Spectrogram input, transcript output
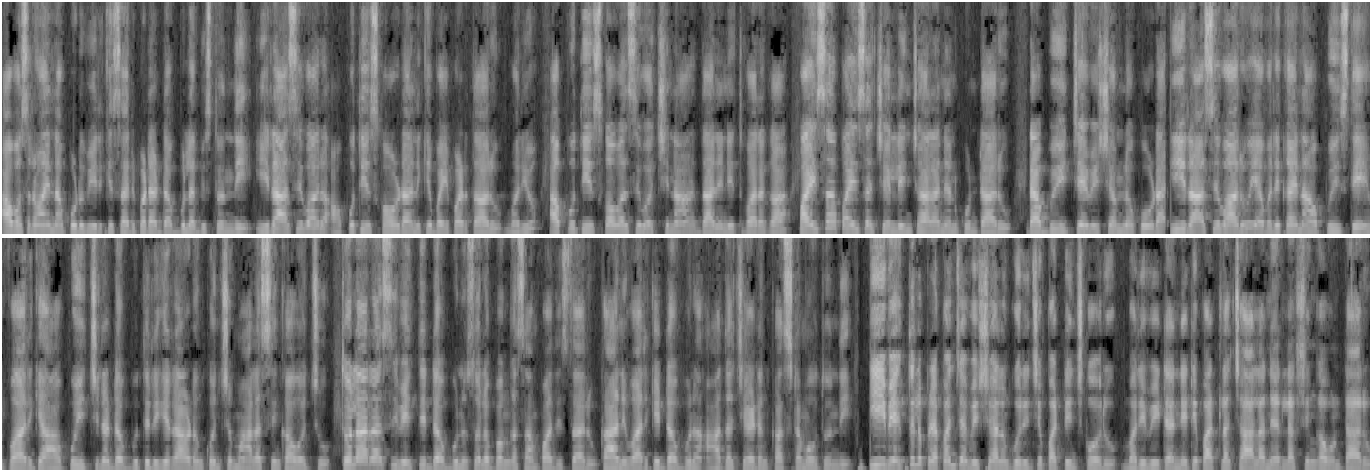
అవసరమైనప్పుడు వీరికి సరిపడా డబ్బు లభిస్తుంది. ఈ రాశి వారు అప్పు తీసుకోవడానికి భయపడతారు మరియు అప్పు తీసుకోవాల్సి వచ్చినా దానిని త్వరగా పైసా పైసా చెల్లించాలని అనుకుంటారు. డబ్బు ఇచ్చే విషయంలో కూడా ఈ రాశి వారు ఎవరికైనా అప్పు ఇస్తే వారికి ఆ అప్పు ఇచ్చిన డబ్బు తిరిగి రావడం కొంచెం ఆలస్యం కావచ్చు. తులారాశి వ్యక్తి డబ్బును సులభంగా సంపాదిస్తారు. కానీ వారికి డబ్బును ఆదా చేయడం కష్టమవుతుంది. ఈ వ్యక్తులు ప్రపంచ విషయాల గురించి పట్టించుకోరు. మరియు వీటన్నిటి పట్ల చాలా నిర్లక్ష్యంగా ఉంటారు.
